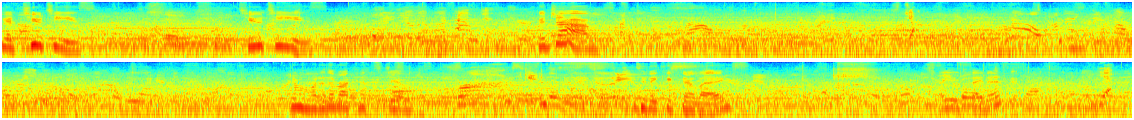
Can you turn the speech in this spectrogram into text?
We have two T's. Two T's. Good job. Jim, what do the Rockettes do? Do they kick their legs? Are you excited? Yeah.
